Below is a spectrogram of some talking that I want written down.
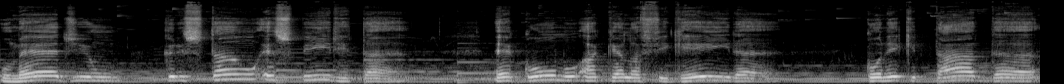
o médium cristão espírita, é como aquela figueira conectada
